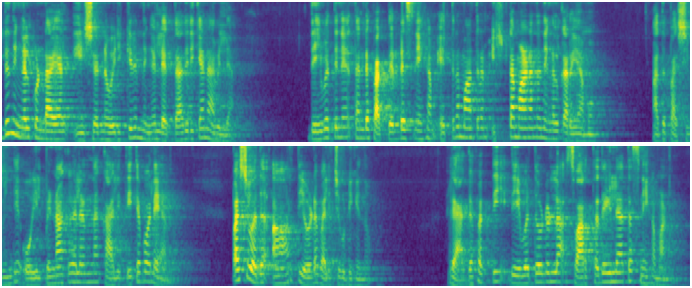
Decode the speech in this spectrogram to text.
ഇത് നിങ്ങൾക്കുണ്ടായാൽ ഈശ്വരന് ഒരിക്കലും നിങ്ങളിൽ എത്താതിരിക്കാനാവില്ല ദൈവത്തിന് തന്റെ ഭക്തരുടെ സ്നേഹം എത്രമാത്രം ഇഷ്ടമാണെന്ന് നിങ്ങൾക്കറിയാമോ? അത് പശുവിന്റെ ഓയിൽ പിണ്ണാക്ക് കലർന്ന കാലിത്തീറ്റ പോലെയാണ്. പശു അത് ആർത്തിയോടെ വലിച്ചു കുടിക്കുന്നു. രാഗഭക്തി ദൈവത്തോടുള്ള സ്വാർത്ഥതയില്ലാത്ത സ്നേഹമാണ്.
